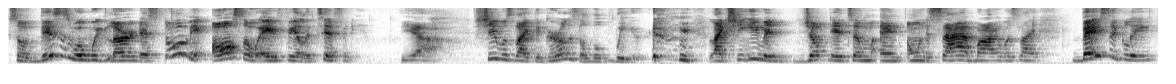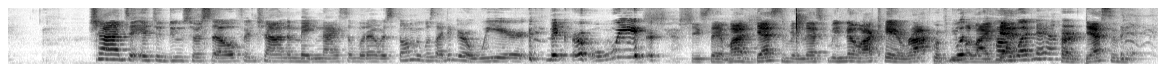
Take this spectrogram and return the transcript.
So this is what we learned that Stormy also ain't feeling Tiffany. Yeah. She was like, the girl is a little weird. like she even jumped into and on the sidebar was like, basically trying to introduce herself and trying to make nice or whatever. Stormy was like, the girl weird. the girl weird. She said, "My decimate lets me know I can't rock with people What- like her that." what now? Her decimate.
